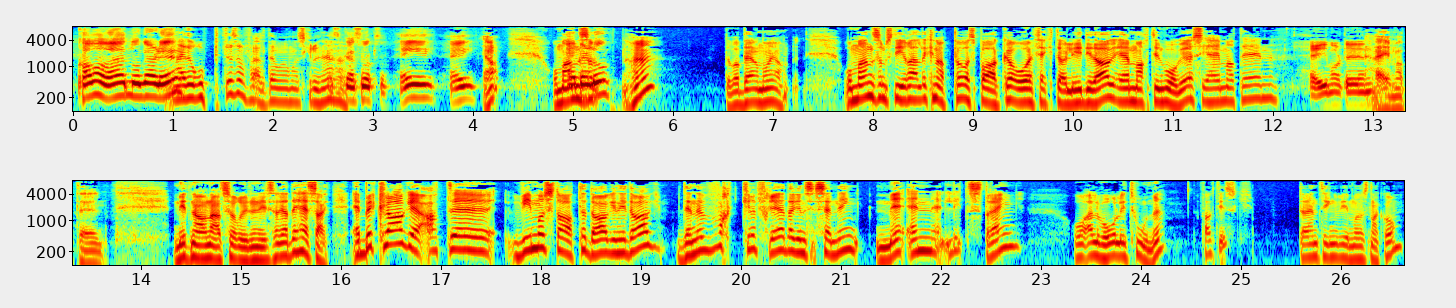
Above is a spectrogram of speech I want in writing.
Hva var det? Noe galt? Nei, det ropte så fælt. Jeg må skru ned. Skal jeg snakke sånn? Hei, hei. Ja. Og mannen det som Hæ? Det var bedre nå, ja. Og mannen som styrer alle knapper og spaker og effekter av lyd i dag, er Martin Vågø. Si hei, Martin. Hei, Martin. Hei, Martin. Mitt navn er altså Rune Nilsen. Ja, det har jeg sagt. Jeg beklager at uh, vi må starte dagen i dag, denne vakre fredagens sending, med en litt streng og alvorlig tone, faktisk. Det er en ting vi må snakke om.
